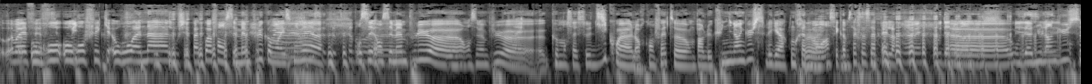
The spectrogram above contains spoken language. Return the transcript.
Ouais, fait- oro, oro, féc- oro anal ou je sais pas quoi. Enfin, on sait même plus comment l'exprimer. euh, on sait, on sait même plus, on sait même plus comment ça se dit quoi. Alors qu'en fait, on parle de cunilingus, les gars, concrètement. Ouais. hein, c'est comme ça que ça s'appelle. Ou d'anulingus.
